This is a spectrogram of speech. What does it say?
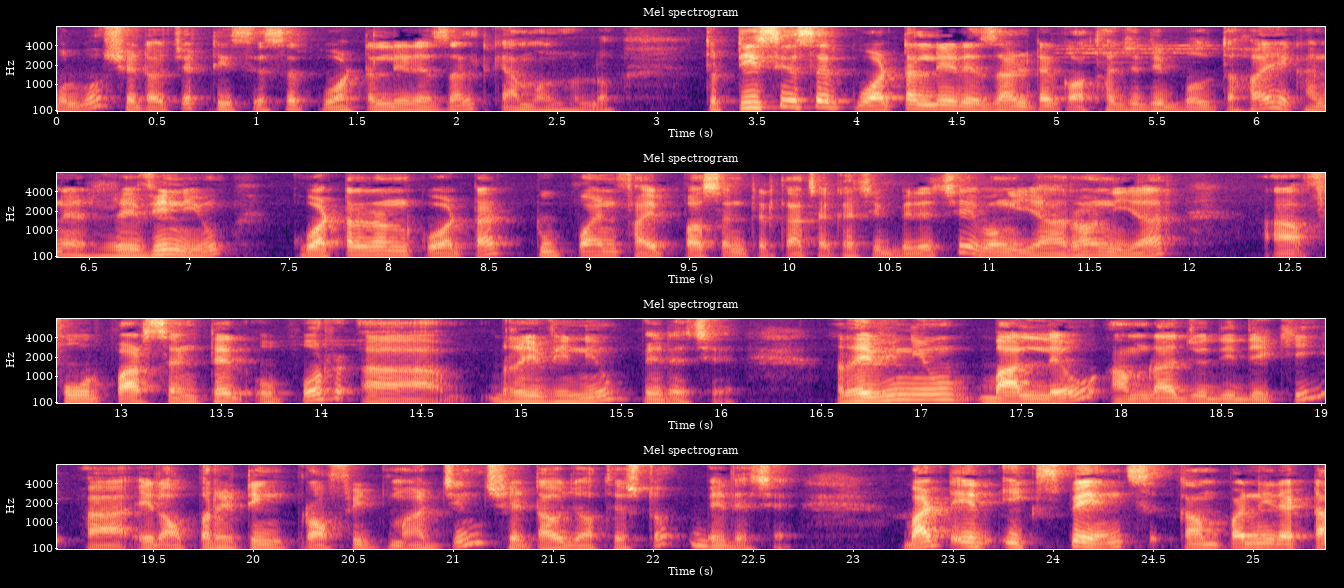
বলব, সেটা হচ্ছে টিসিএস এর কোয়ার্টারলি রেজাল্ট কেমন হলো? তো টিসিএস এর কোয়ার্টারলি রেজাল্টের কথা যদি বলতে হয়, এখানে revenue quarter on quarter two point five পার্সেন্টের কাছাকাছি বেড়েছে এবং ইয়ার অন ইয়ার ফোর পার্সেন্টের ওপর রেভিনিউ বেড়েছে। রেভিনিউ বাড়লেও আমরা যদি দেখি এর অপারেটিং প্রফিট মার্জিন সেটাও যথেষ্ট বেড়েছে। বাট এর এক্সপেন্স কোম্পানির একটা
